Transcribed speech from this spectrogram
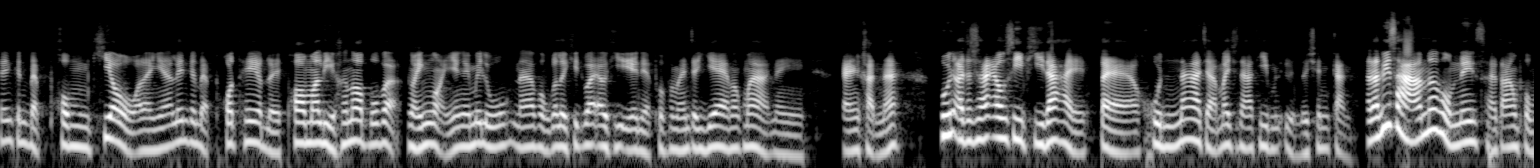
เล่นกันแบบคมเขี้ยวอะไรเงี้ยเล่นกันแบบโคตรเทพเลย พอมาลีกข้างนอกปุ๊บอะหงอยหงอยๆยังไงไม่รู้นะ ผมก็เลยคิดว่า LTA เนี่ย performance จะแย่มากๆ ในการแข่งขันนะ คุณอาจจะชนะ LCP ได้ แต่คุณน่าจะไม่ชนะทีมอื่นๆด้วยเช่นกันอันดับที่3นะผมในสายตาของผม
